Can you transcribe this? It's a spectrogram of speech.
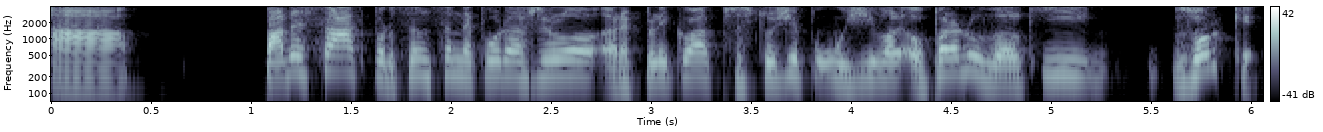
a 50% se nepodařilo replikovat, přestože používali opravdu velký vzorky.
